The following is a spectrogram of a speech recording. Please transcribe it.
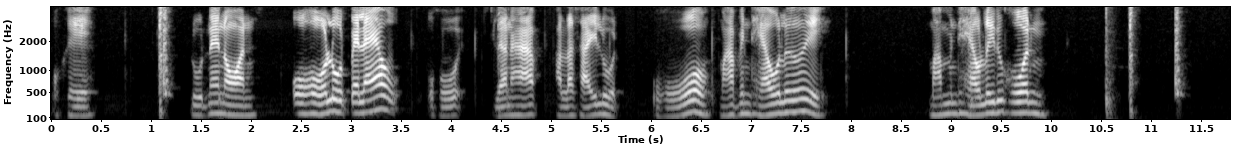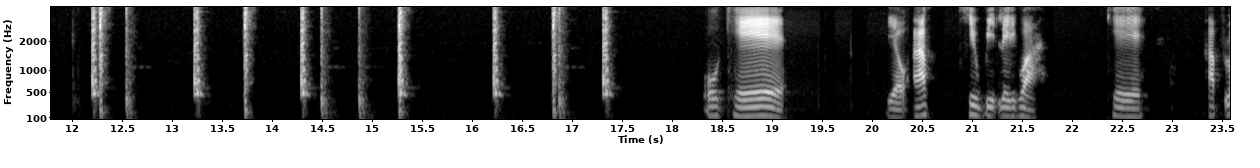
โอเค หลุดแน่นอน โอ้โห หลุดไปแล้ว โอ้โห แล้วนะครับพาราไซหลุด โอ้โห มาเป็นแถวเลย มาเป็นแถวเลยทุกคน เค เดี๋ยวอัพคิวบิตเลยดีกว่าโอเค อัพโล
